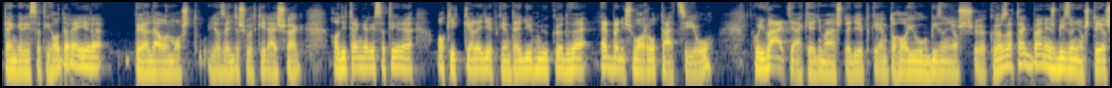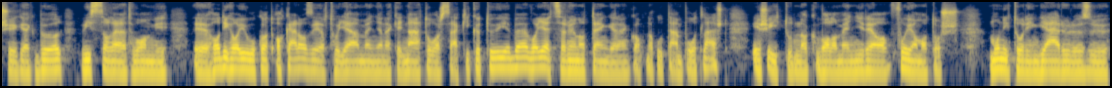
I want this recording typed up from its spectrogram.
tengerészeti haderejére, például most ugye az Egyesült Királyság haditengerészetére, akikkel egyébként együttműködve ebben is van rotáció, hogy váltják egymást egyébként a hajók bizonyos körzetekben, és bizonyos térségekből vissza lehet vonni hadihajókat, akár azért, hogy elmenjenek egy NATO ország kikötőjébe, vagy egyszerűen a tengeren kapnak utánpótlást, és így tudnak valamennyire a folyamatos monitoring, járőröző,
